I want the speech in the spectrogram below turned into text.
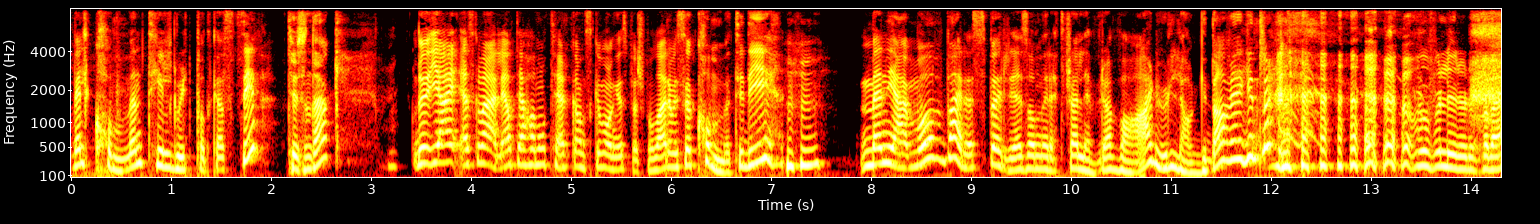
Velkommen til Grit-podkast, Siv. Tusen takk. Du, jeg, jeg, skal være ærlig at jeg har notert ganske mange spørsmål der, og vi skal komme til de. Mm -hmm. Men jeg må bare spørre sånn rett fra levra, hva er du lagd av, egentlig? Hvorfor lurer du på det?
